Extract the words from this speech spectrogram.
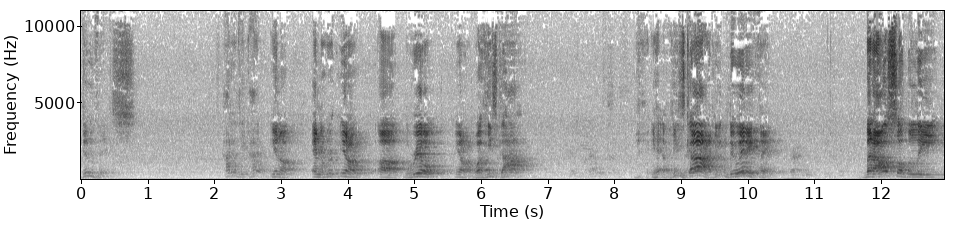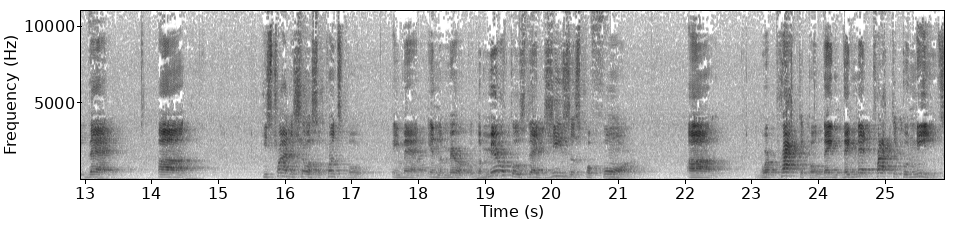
do this? How did he, how, you know, and the, you know, uh, the real, you know, well, he's God. yeah, he's God. He can do anything. But I also believe that uh, he's trying to show us a principle, amen, in the miracle. The miracles that Jesus performed uh, were practical, they, they met practical needs,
